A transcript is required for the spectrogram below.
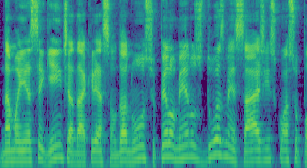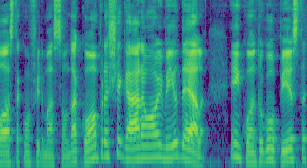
Na manhã seguinte à da criação do anúncio, pelo menos duas mensagens com a suposta confirmação da compra chegaram ao e-mail dela, enquanto o golpista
